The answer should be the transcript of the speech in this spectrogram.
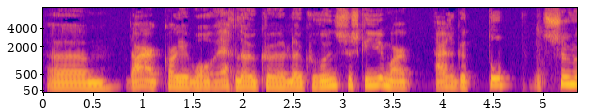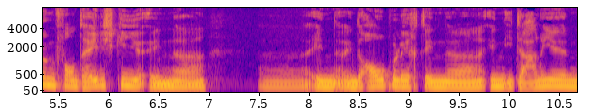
Ehm, daar kan je wel echt leuke, leuke runs skiën. Maar eigenlijk het top, het summum van het heliskiën in, eh, eh, in, in de Alpen ligt in, in Italië. In,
